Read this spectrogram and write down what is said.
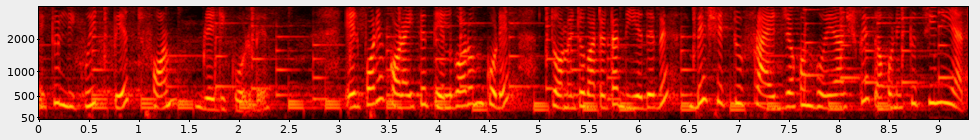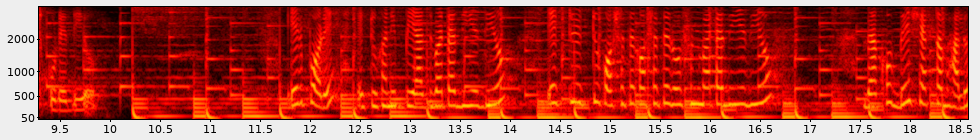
একটু লিকুইড পেস্ট ফর্ম রেডি করবে। এরপরে কড়াইতে তেল গরম করে টমেটো বাটাটা দিয়ে দেবে। বেশ একটু ফ্রাইড যখন হয়ে আসবে তখন একটু চিনি অ্যাড করে দিও। এরপরে একটুখানি পেঁয়াজ বাটা দিয়ে দিও। একটু একটু কষাতে কষাতে রসুন বাটা দিয়ে দিও। দেখো বেশ একটা ভালো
